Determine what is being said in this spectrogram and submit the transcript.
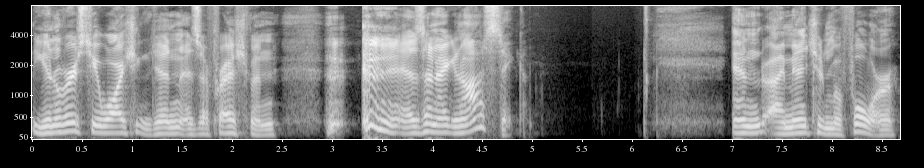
the University of Washington as a freshman as an agnostic. And I mentioned before,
